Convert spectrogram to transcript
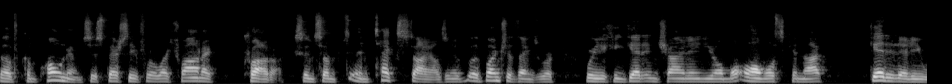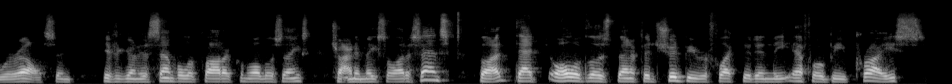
of components, especially for electronic products and some and textiles and a, a bunch of things where where you can get in China and you almost cannot get it anywhere else. And if you're going to assemble a product from all those things, China makes a lot of sense. But that all of those benefits should be reflected in the FOB price.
